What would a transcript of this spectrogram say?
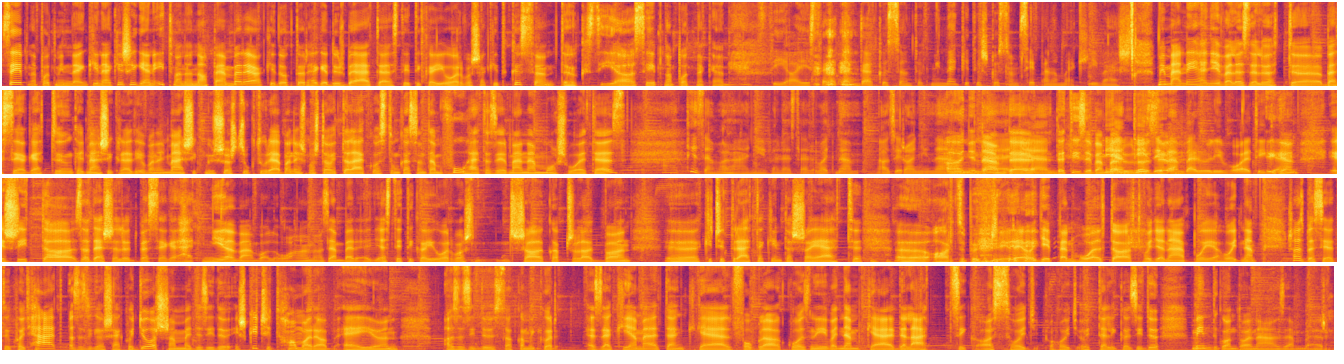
Szép napot mindenkinek, és igen, itt van a napembere, aki dr. Hegedűs Beáta esztétikai orvos, akit köszöntök. Szia, szép napot neked! Szia, és szeretettel köszöntök mindenkit, és köszönöm szépen a meghívást. Mi már néhány évvel ezelőtt beszélgettünk egy másik rádióban, egy másik műsorstruktúrában, és most, ahogy találkoztunk, azt mondtam, fú, hát azért már nem most volt ez. Hát tizenvalány évvel ezelőtt, vagy nem, azért annyi nem. Annyi nem, de, ilyen, de tíz éven belül tíz azért... éven belüli volt, igen. igen. És itt az adás előtt beszélget, hát nyilvánvalóan az ember egy esztétikai orvossal kapcsolatban kicsit rátekint a saját arcbőrére, hogy éppen hol tart, hogyan ápolja, hogy nem. És azt beszéltük, hogy hát az az igazság, hogy gyorsan megy az idő, és kicsit hamarabb eljön az az időszak, amikor ezzel kiemelten kell foglalkozni, vagy nem kell, de látszik az, hogy, hogy, hogy telik az idő. Mind gondolná az ember?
